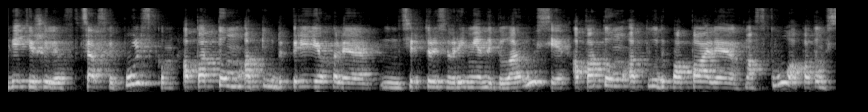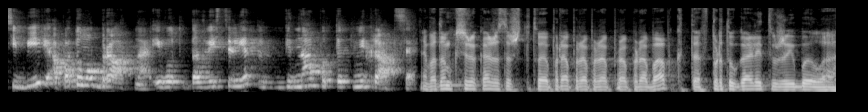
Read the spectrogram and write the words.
веке жили в царстве польском, а потом оттуда переехали на территорию современной Беларуси, а потом оттуда попали в Москву, а потом в Сибирь, а потом обратно. И вот до 200 лет видна вот эта миграция. А потом, Ксюша, кажется, что твоя прапрапрапрапрабабка-то в Португалии уже и была.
